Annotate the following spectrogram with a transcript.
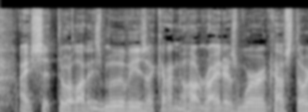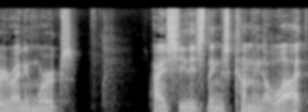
I sit through a lot of these movies. I kind of know how writers work, how story writing works. I see these things coming a lot,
